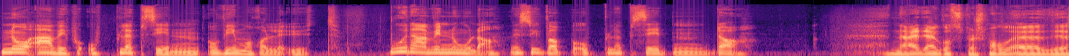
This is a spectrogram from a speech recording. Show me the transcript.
nå er vi på oppløpssiden, og vi må holde ut. Hvor er vi nå, da, hvis vi var på oppløpssiden da? Nei, det er et godt spørsmål. Eh, det,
